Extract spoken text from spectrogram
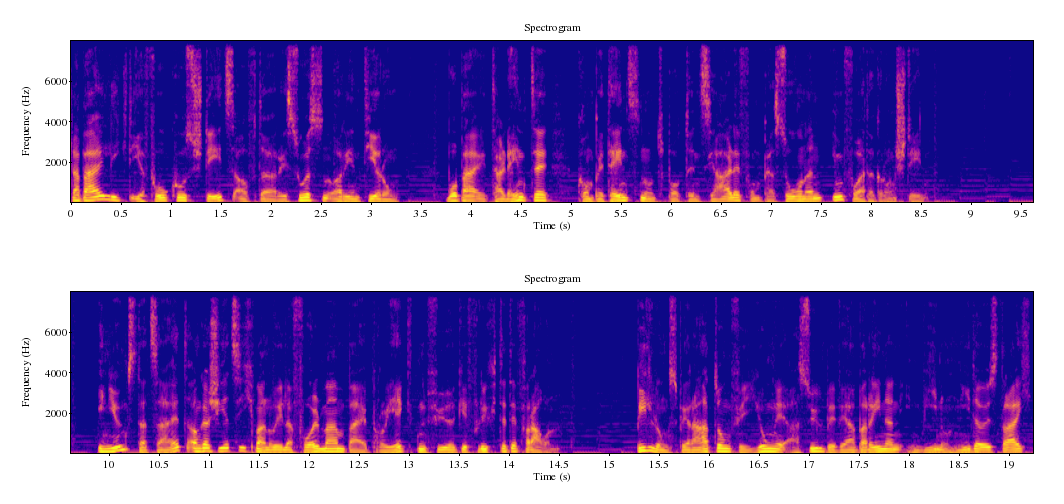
Dabei liegt ihr Fokus stets auf der Ressourcenorientierung, wobei Talente, Kompetenzen und Potenziale von Personen im Vordergrund stehen. In jüngster Zeit engagiert sich Manuela Vollmann bei Projekten für geflüchtete Frauen. Bildungsberatung für junge Asylbewerberinnen in Wien und Niederösterreich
